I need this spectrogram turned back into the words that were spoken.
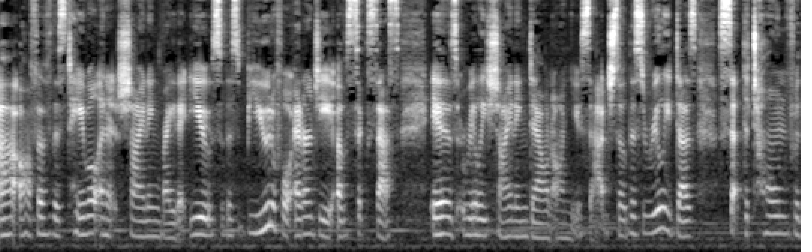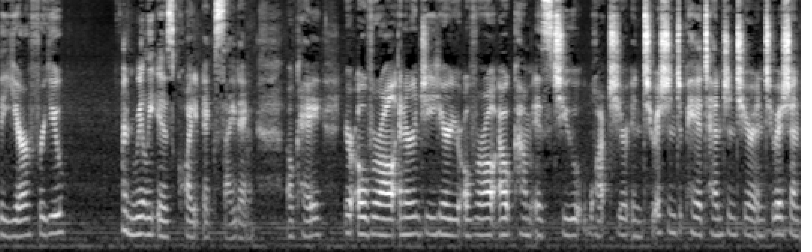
uh, off of this table and it's shining right at you. So this beautiful energy of success is really shining down on you Sag. So this really does set the tone for the year for you and really is quite exciting okay? Your overall energy here, your overall outcome is to watch your intuition, to pay attention to your intuition.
